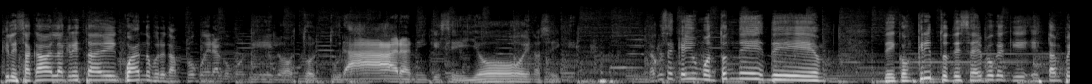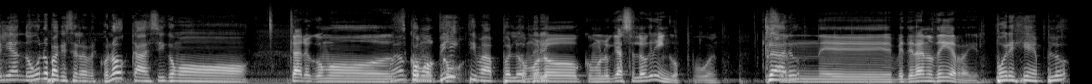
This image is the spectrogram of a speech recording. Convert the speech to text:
que le sacaban la cresta de vez en cuando, pero tampoco era como que los torturaran y qué sé yo, y no sé qué. La cosa es que hay un montón de, de, de conscriptos de esa época que están peleando uno para que se le reconozca, así como, Claro, como. como, víctimas por los Como lo, como lo que hacen los gringos, pues. Que Claro. Son eh, veteranos de guerra. por ejemplo.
